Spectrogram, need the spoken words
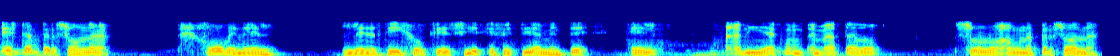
esta persona, joven él, les dijo que sí, que efectivamente él había matado solo a una persona.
